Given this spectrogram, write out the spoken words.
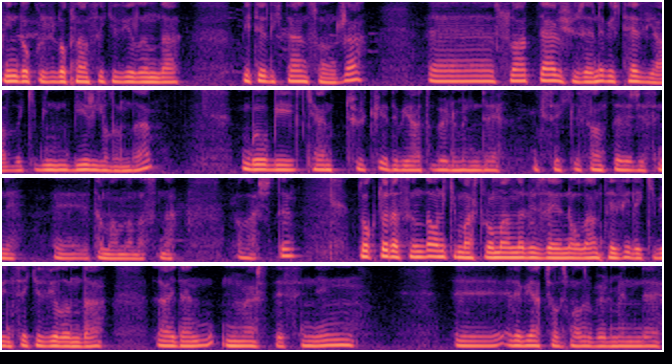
1998 yılında bitirdikten sonra e, Suat Derviş üzerine bir tez yazdı 2001 yılında. Bu Bilkent Türk Edebiyatı bölümünde yüksek lisans derecesini e, tamamlamasına yol açtı. Doktorasında 12 Mart romanları üzerine olan teziyle 2008 yılında Leiden Üniversitesi'nin e, Edebiyat Çalışmaları bölümünde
